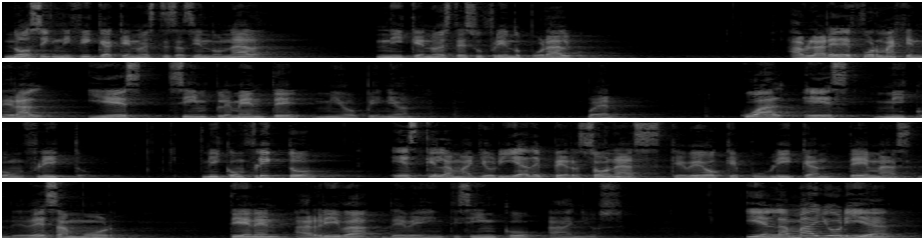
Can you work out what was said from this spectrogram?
no significa que no estés haciendo nada, ni que no estés sufriendo por algo. Hablaré de forma general y es simplemente mi opinión. Bueno, ¿cuál es mi conflicto? Mi conflicto es que la mayoría de personas que veo que publican temas de desamor tienen arriba de 25 años. Y en la mayoría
